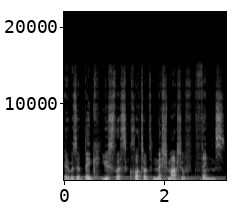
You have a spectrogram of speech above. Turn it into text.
It was a big, useless, cluttered mishmash of things.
